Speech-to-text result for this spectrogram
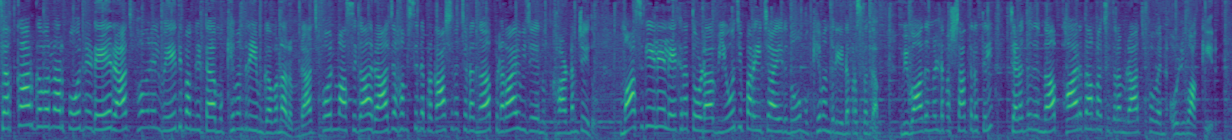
സർക്കാർ ഗവർണർ പോരിനിടെ രാജ്ഭവനിൽ വേദി പങ്കിട്ട് മുഖ്യമന്ത്രിയും ഗവർണറും. രാജ്ഭവൻ മാസിക രാജഹംസിന്റെ പ്രകാശന ചടങ്ങ് പിണറായി വിജയൻ ഉദ്ഘാടനം ചെയ്തു. മാസികയിലെ ലേഖനത്തോട് വിയോജിപ്പറിയിച്ചായിരുന്നു മുഖ്യമന്ത്രിയുടെ പ്രസംഗം. വിവാദങ്ങളുടെ പശ്ചാത്തലത്തിൽ ചടങ്ങിൽ നിന്ന് ഭാരതാംബ ചിത്രം രാജ്ഭവൻ ഒഴിവാക്കിയിരുന്നു.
